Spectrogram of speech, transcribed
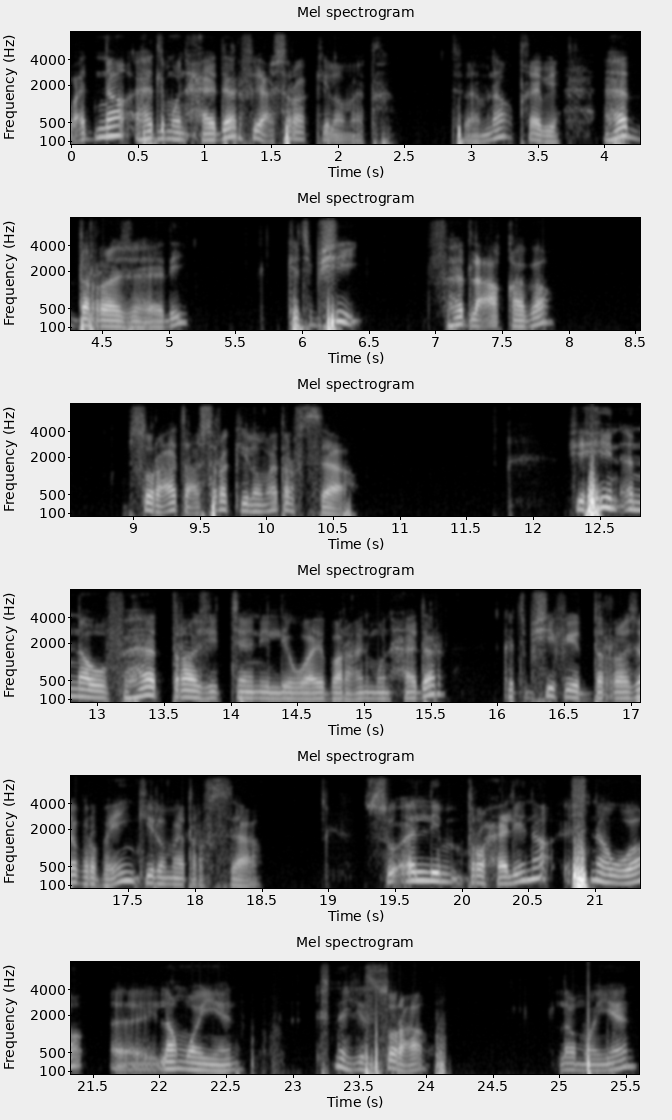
وعندنا هذا المنحدر فيه 10 كيلومتر تفهمنا تري بيان هاد الدراجة هذه كتمشي في هاد العقبة بسرعة عشرة كيلومتر في الساعة. في حين أنه في هاد التراجي الثاني اللي هو عبارة عن منحدر كتمشي فيه الدراجة بربعين كيلومتر في الساعة. السؤال اللي مطروح علينا شنو هو لا موين؟ شنو هي السرعة؟ لا موين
